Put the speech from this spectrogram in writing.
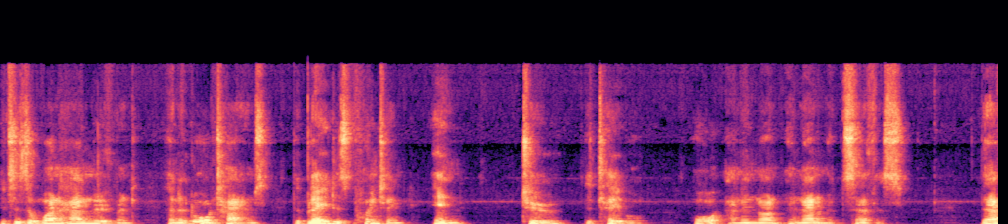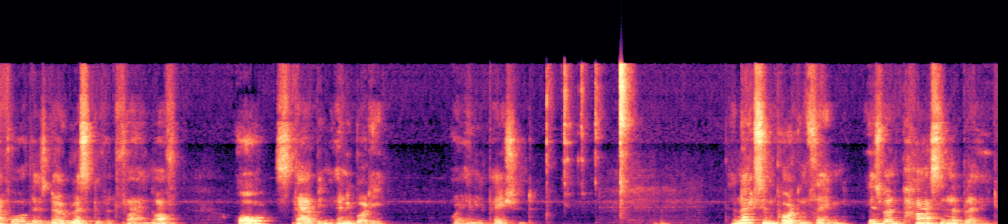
It is a one hand movement and at all times the blade is pointing in to the table or an inanimate surface. Therefore, there's no risk of it flying off or stabbing anybody or any patient. The next important thing is when passing the blade,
